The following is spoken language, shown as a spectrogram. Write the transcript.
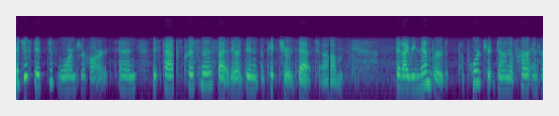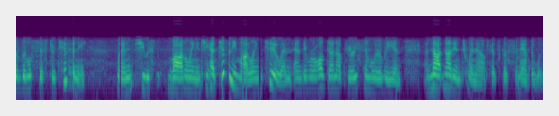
It just it just warms your heart. And this past Christmas, I, there had been a picture that um, that I remembered a portrait done of her and her little sister Tiffany, when she was modeling, and she had Tiffany modeling too, and and they were all done up very similarly, and not not in twin outfits because Samantha was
